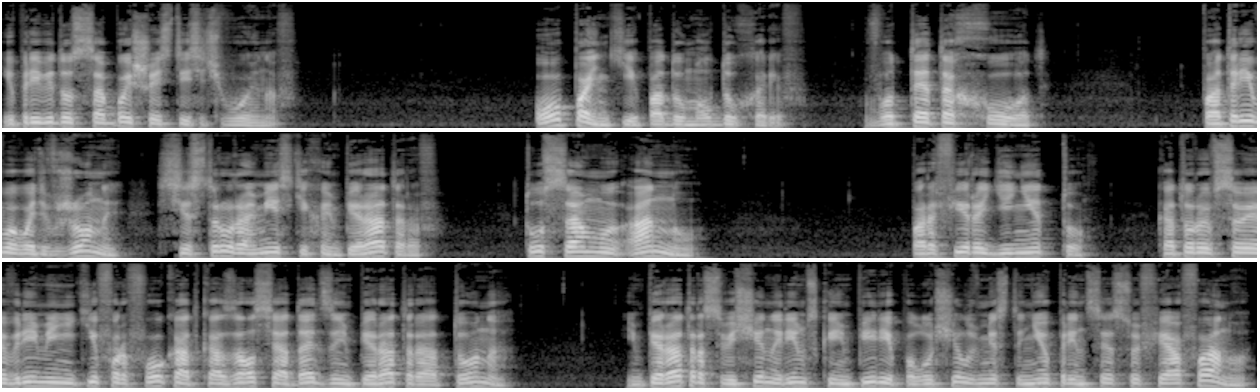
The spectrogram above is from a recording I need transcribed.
И приведу с собой шесть тысяч воинов. «Опаньки!» – подумал Духарев. «Вот это ход!» Потребовать в жены сестру рамейских императоров, ту самую Анну, Порфира Генетту, которую в свое время Никифор Фока отказался отдать за императора Атона, император Священной Римской империи получил вместо нее принцессу Феофану,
